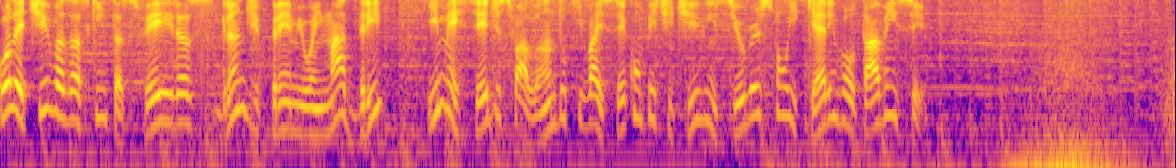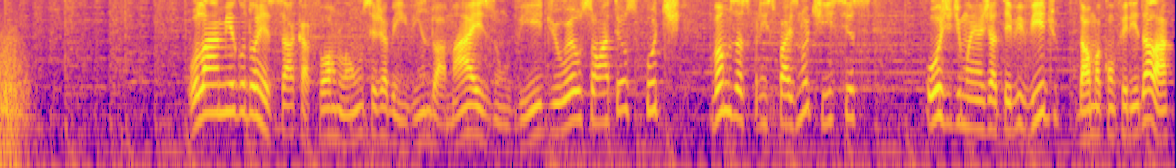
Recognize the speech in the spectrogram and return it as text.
Coletivas às quintas-feiras, Grande Prêmio em Madrid e Mercedes falando que vai ser competitivo em Silverstone e querem voltar a vencer. Olá amigo do Ressaca Fórmula 1, seja bem-vindo a mais um vídeo, eu sou Matheus Pucci, vamos às principais notícias. Hoje de manhã já teve vídeo, dá uma conferida lá,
